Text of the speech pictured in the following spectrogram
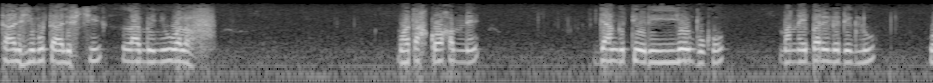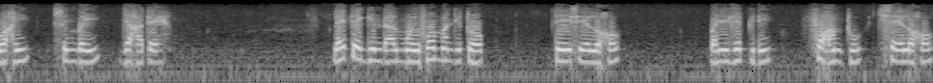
taalif yi mu taalif ci làmmiñu wolof. moo tax koo xam ne jàng téere yi yomb ko man nay bari la déglu waxi suñ bay jaxate. lay teggin daal mooy foo man di toog téye say loxo bañ a jëkk di foxantu ci say loxo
